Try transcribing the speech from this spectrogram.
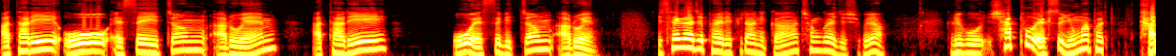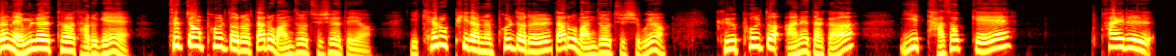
아타리 osa.rom, 아타리 osb.rom 이 세 가지 파일이 필요하니까 참고해 주시고요. 그리고 샤프 X608 다른 에뮬레이터와 다르게 특정 폴더를 따로 만들어 주셔야 돼요. 이 캐로피라는 폴더를 따로 만들어 주시고요. 그 폴더 안에다가 이 다섯 개의 파일을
